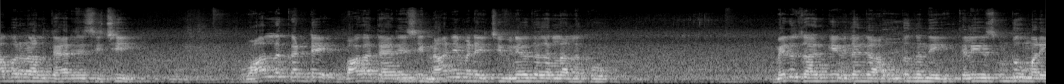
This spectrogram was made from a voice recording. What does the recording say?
ఆభరణాలు తయారు చేసి ఇచ్చి వాళ్ళకంటే బాగా తయారు చేసి నాణ్యమైన ఇచ్చి వినియోగదారులకు మేలు జరిగే విధంగా ఉంటుందని తెలియజేసుకుంటూ మరి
